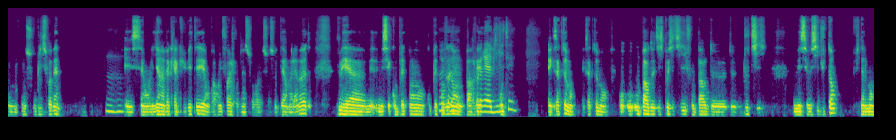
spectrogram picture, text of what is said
on, s'oublie soi-même. Mmh Et c'est en lien avec la QVT. Encore une fois, je reviens sur, sur ce terme à la mode, mais, mais, c'est complètement, complètement dedans. on parle de réhabiliter. Exactement, exactement. On, parle de dispositifs, on parle d'outils, de, mais c'est aussi du temps finalement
